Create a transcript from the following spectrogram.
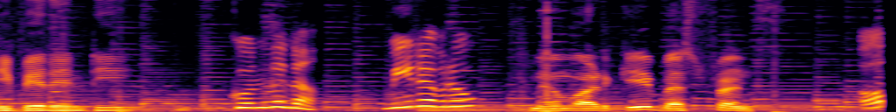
నీ పేరేంటి? కుందన మీరెవరు? మేము వాడికి best friends oh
